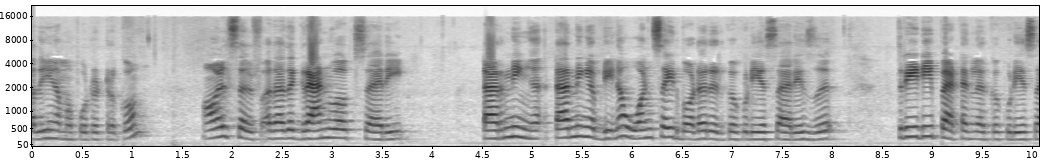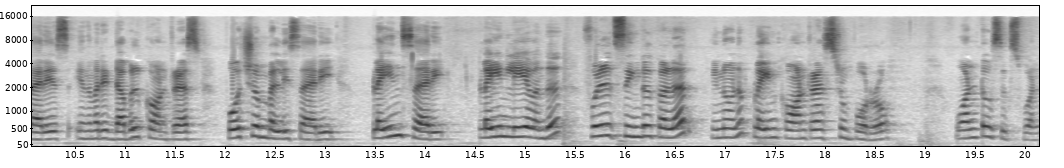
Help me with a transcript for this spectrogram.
அதையும் நம்ம போட்டுட்ருக்கோம். ஆல் செல்ஃப் அதாவது grand work sari turning turning அப்படின்னா ஒன் சைடு பார்டர் இருக்கக்கூடிய சாரீஸு த்ரீ டி பேட்டர்னில் இருக்கக்கூடிய சாரீஸ் இந்த மாதிரி double contrast Pochampally sari plain sari பிளெயின்லேயே வந்து ஃபுல் சிங்கிள் கலர் இன்னொன்று பிளெயின் கான்ட்ராஸ்ட்டும் போடுறோம். One two six one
